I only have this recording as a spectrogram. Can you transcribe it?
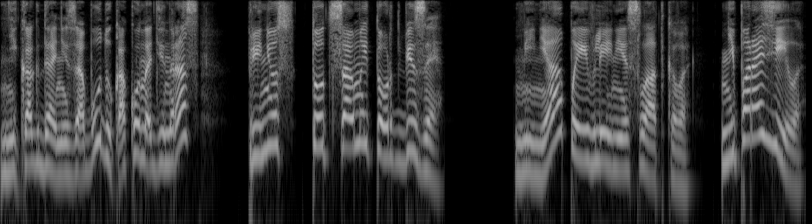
Никогда не забуду, как он один раз принес тот самый торт безе. Меня появление сладкого не поразило.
